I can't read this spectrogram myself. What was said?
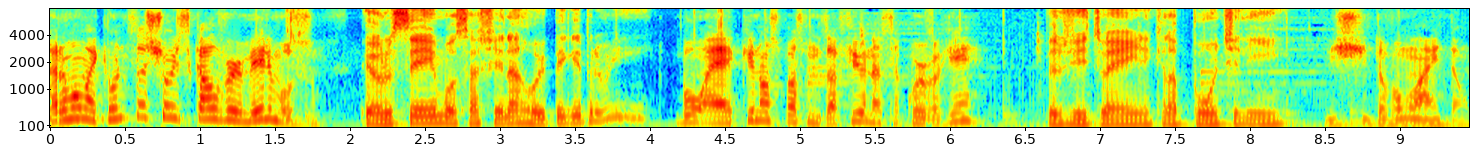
Caramba, Mike, onde você achou esse carro vermelho, moço? Eu não sei, moço. Achei na rua e peguei pra mim. Bom, é aqui o nosso próximo desafio, nessa curva aqui? Pelo jeito é naquela ponte ali. Ixi, então vamos lá, então.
